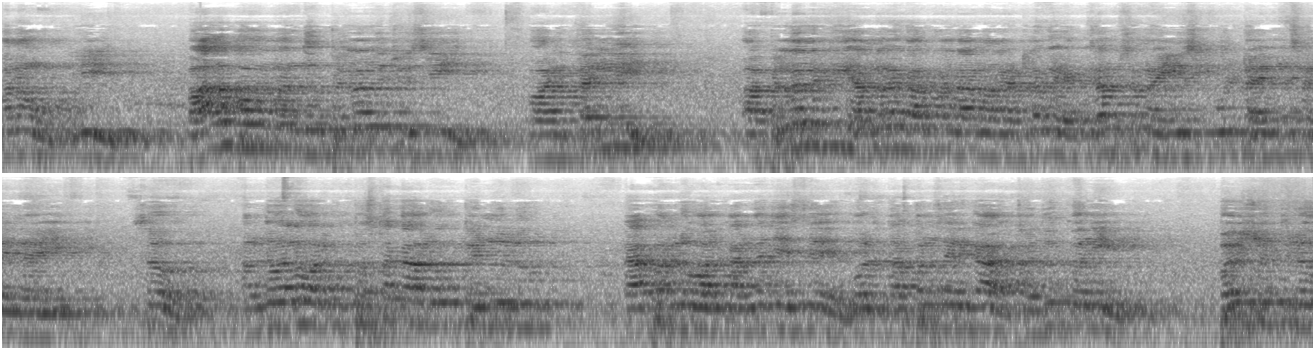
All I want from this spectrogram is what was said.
మనం ఈ బాలభవన్ నందు పిల్లల్ని చూసి వారి తల్లి ఆ పిల్లలకి అన్నమే కాకుండా మన ఎట్లాగో ఎగ్జామ్స్ ఉన్నాయి స్కూల్ టైమింగ్స్ అయినాయి. సో అందువల్ల వాళ్ళకి పుస్తకాలు పెన్నులు పేపర్లు వాళ్ళకి అందజేస్తే వాళ్ళు తప్పనిసరిగా చదువుకొని భవిష్యత్తులో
